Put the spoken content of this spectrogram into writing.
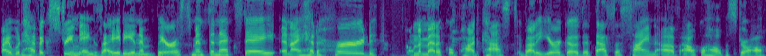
I would have extreme anxiety and embarrassment the next day. And I had heard on a medical podcast about a year ago that that's a sign of alcohol withdrawal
